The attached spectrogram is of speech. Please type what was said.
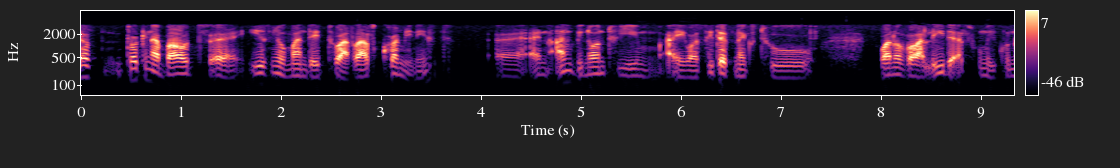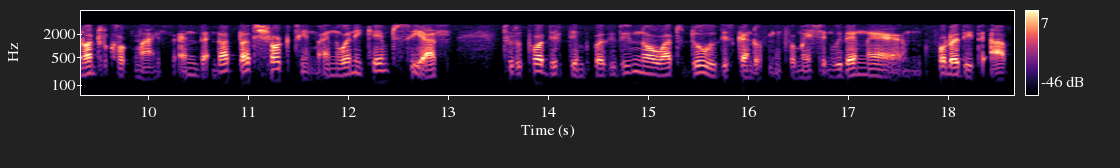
just talking about uh, his new mandate to harass communists. Uh, and unbeknown to him, I was seated next to one of our leaders whom he could not recognize, and that that shocked him. And when he came to see us to report this thing, because he didn't know what to do with this kind of information, we then uh, followed it up.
